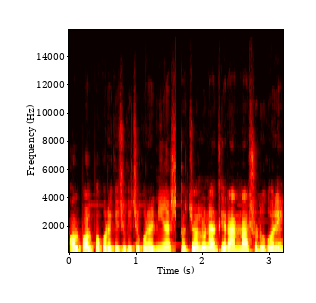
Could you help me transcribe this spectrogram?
অল্প অল্প করে কিছু কিছু করে নিয়ে আসে। তো চলুন আজকে রান্না শুরু করি।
